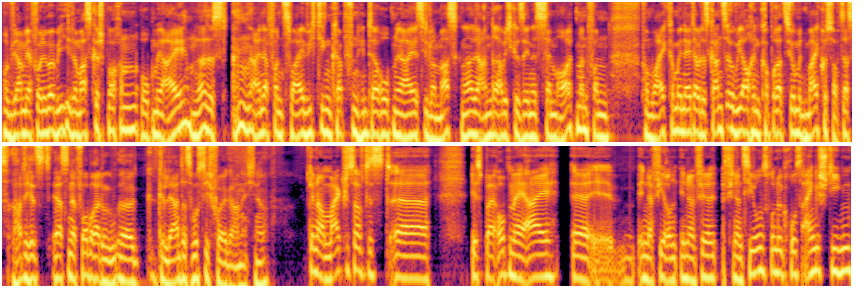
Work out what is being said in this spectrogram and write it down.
Und wir haben ja vorhin über Elon Musk gesprochen, OpenAI. Ne, das ist einer von zwei wichtigen Köpfen hinter OpenAI ist Elon Musk. Ne, der andere habe ich gesehen ist Sam Altman von vom Y Combinator. Aber das Ganze irgendwie auch in Kooperation mit Microsoft. Das hatte ich jetzt erst in der Vorbereitung äh, gelernt. Das wusste ich vorher gar nicht. Ja. Genau, Microsoft ist, äh, ist bei OpenAI äh, in, der in der Finanzierungsrunde groß eingestiegen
